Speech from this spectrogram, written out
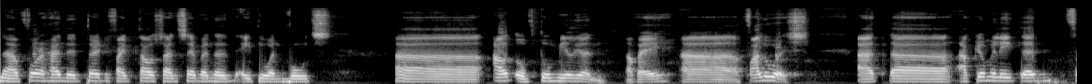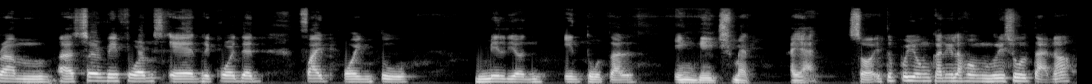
na 435,781 votes uh, out of 2 million okay uh, followers at uh, accumulated from uh, survey forms and recorded 5.2 million in total engagement. Ayan. So ito po yung kanila kong resulta, no?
